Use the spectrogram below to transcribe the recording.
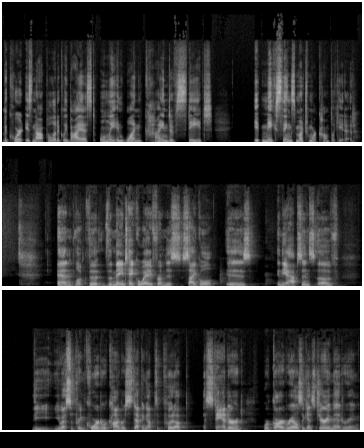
the court is not politically biased only in one kind of state, it makes things much more complicated. And look, the, the main takeaway from this cycle is in the absence of the US Supreme Court or Congress stepping up to put up a standard or guardrails against gerrymandering,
